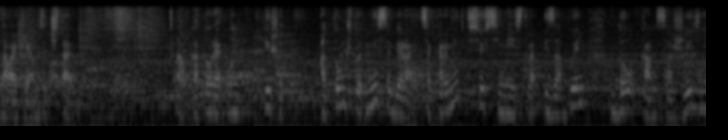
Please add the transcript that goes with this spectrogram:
Давайте я вам зачитаю, а, в которой он пишет о том, что не собирается кормить все семейство Изабель до конца жизни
